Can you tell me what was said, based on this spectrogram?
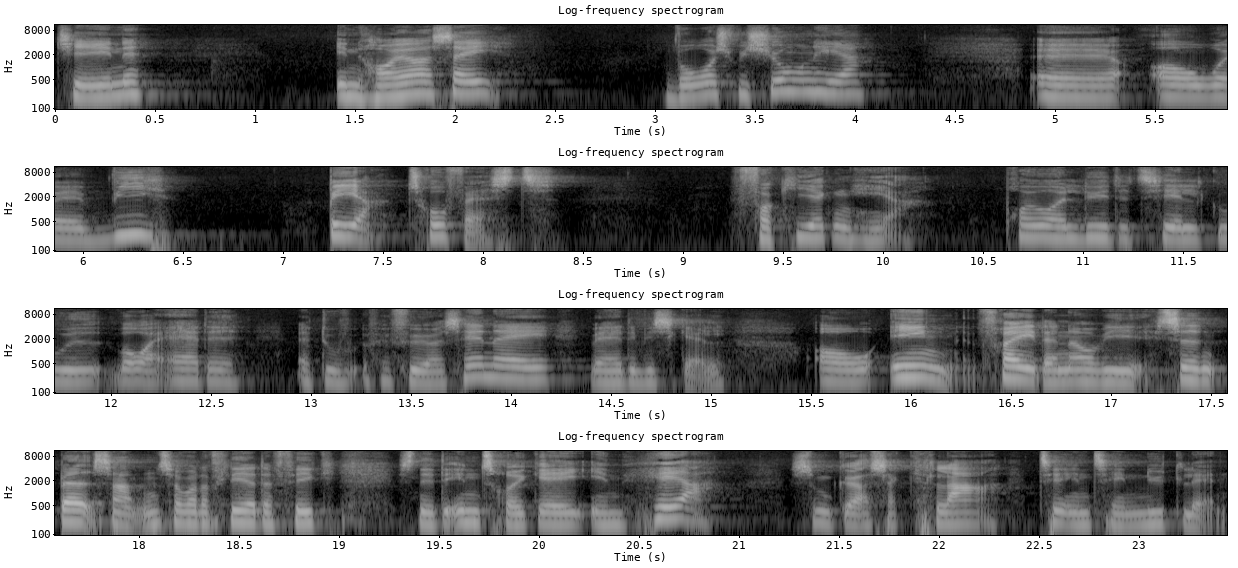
tjene en højere sag. Vores vision her. Øh, og øh, vi beder trofast for kirken her. Prøv at lytte til Gud. Hvor er det, at du fører os hen af? Hvad er det, vi skal? Og en fredag, når vi bad sammen, så var der flere, der fik sådan et indtryk af en her, som gør sig klar til at indtage et nyt land.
